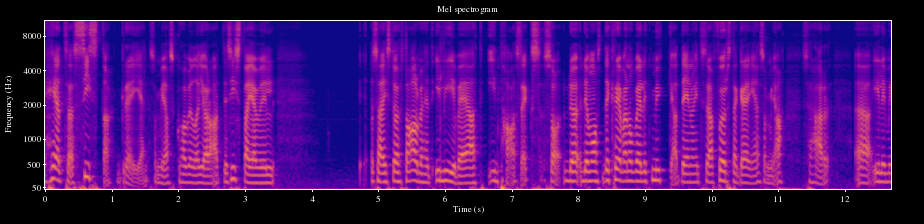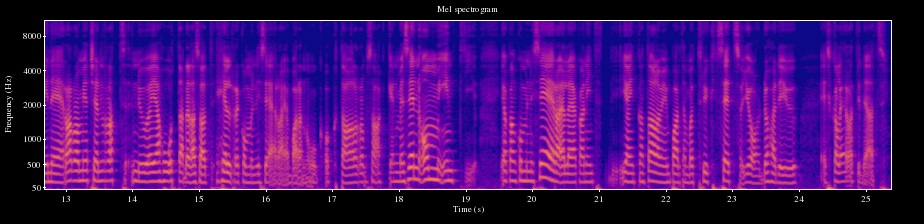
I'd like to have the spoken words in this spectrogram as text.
helt så sista grejen som jag skulle ha velat göra. Att det sista jag vill så här, i största allmänhet i livet är att inte ha sex. Så det, det, måste, det kräver nog väldigt mycket. Att det är nog inte så här första grejen som jag så här uh, eliminerar om jag känner att nu är jag hotad eller så att hellre kommunicerar jag bara nog och talar om saken. Men sen om inte jag kan kommunicera eller jag, kan inte, jag inte kan tala med min partner på ett tryggt sätt så ja, då har det ju eskalerat till det att,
